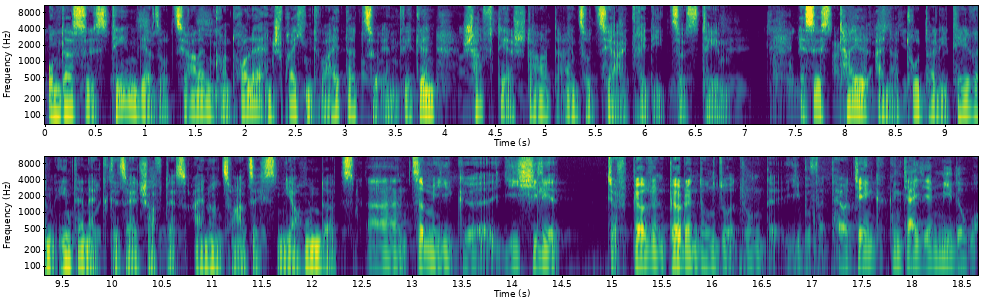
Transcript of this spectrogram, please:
Um das System der sozialen Kontrolle entsprechend weiterzuentwickeln, schafft der Staat ein Sozialkreditsystem. Es ist Teil einer totalitären Internetgesellschaft des 21. Jahrhunderts.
